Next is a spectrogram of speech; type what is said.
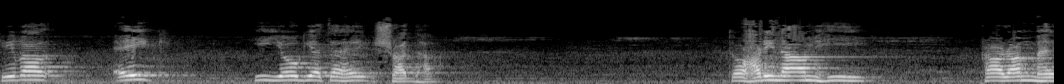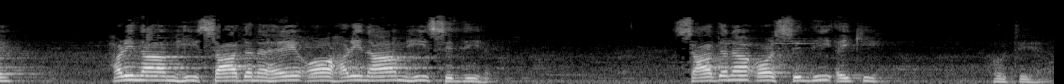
केवल एक ही योग्यता है श्रद्धा। तो हरि नाम ही प्रारंभ है हरि नाम ही साधन है और हरि नाम ही सिद्धि है। साधना और सिद्धि एक ही होती है।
